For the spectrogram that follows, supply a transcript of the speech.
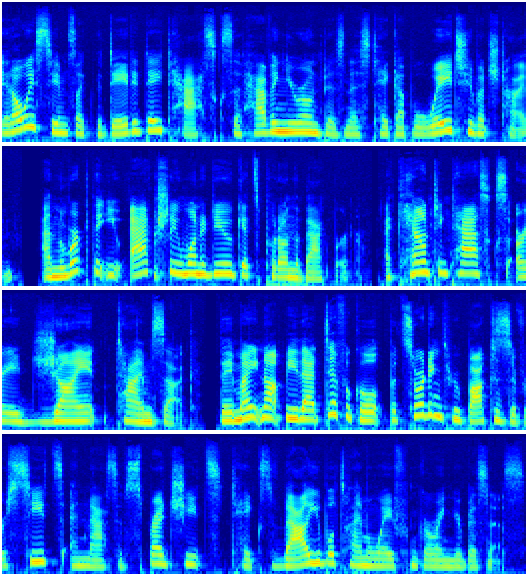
It always seems like the day to day tasks of having your own business take up way too much time, and the work that you actually want to do gets put on the back burner. Accounting tasks are a giant time suck. They might not be that difficult, but sorting through boxes of receipts and massive spreadsheets takes valuable time away from growing your business.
